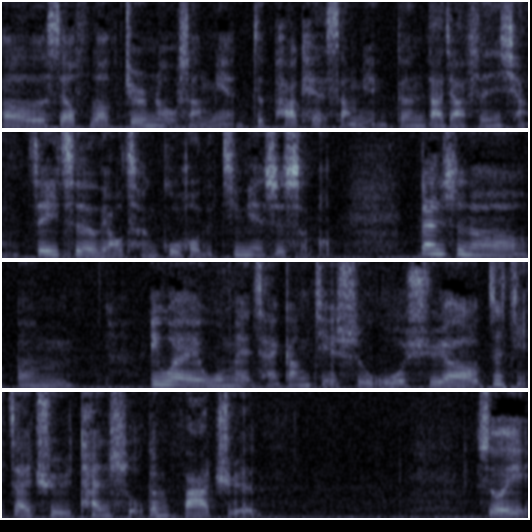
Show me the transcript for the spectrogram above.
呃 Self Love Journal 上面的 pocket 上面跟大家分享这一次的疗程过后的经验是什么。但是呢，嗯，因为我们才刚结束，我需要自己再去探索跟发掘。所以，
